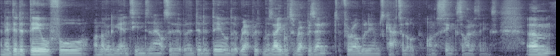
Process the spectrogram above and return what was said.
and they did a deal for I'm not going to get into ins and outs of it, but they did a deal that was able to represent Pharrell Williams' catalogue on a sync side of things. Um,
